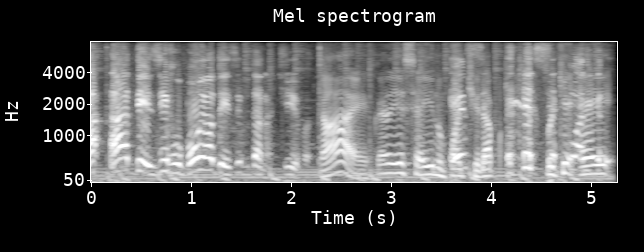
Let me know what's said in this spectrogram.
A- adesivo bom é o adesivo da Nativa. Ah, é, esse aí não pode Esse- tirar, porque, esse porque pode- é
